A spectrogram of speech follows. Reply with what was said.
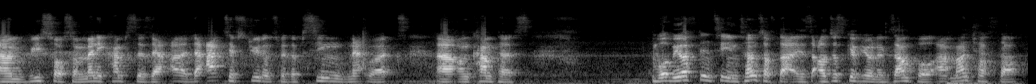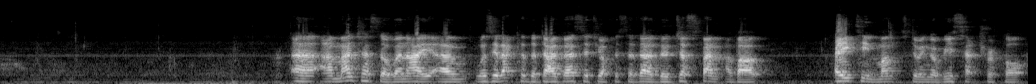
um, resource on many campuses. They're, uh, they're active students with obscene networks uh, on campus. What we often see in terms of that is, I'll just give you an example. At Manchester, uh, at Manchester, when I um, was elected the diversity officer there, they just spent about 18 months doing a research report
